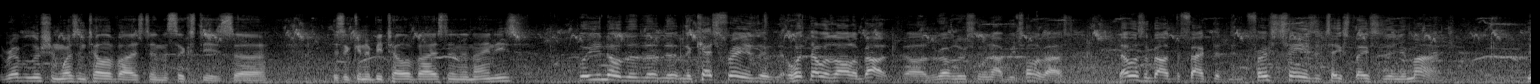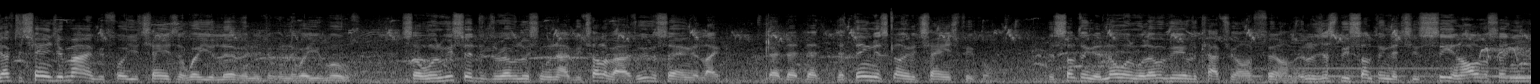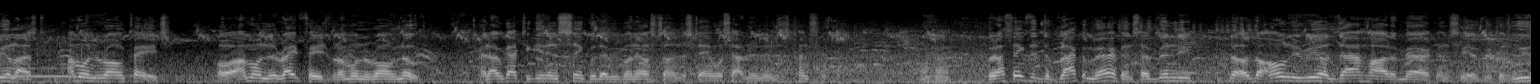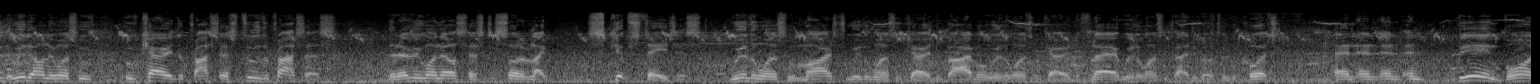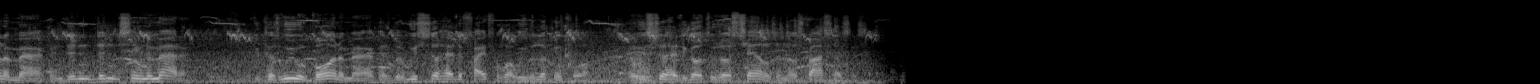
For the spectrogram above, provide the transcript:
The revolution wasn't televised in the 60s. Uh, is it going to be televised in the 90s? Well, you know, the, the, the catchphrase, what that was all about, uh, the revolution will not be televised, that was about the fact that the first change that takes place is in your mind. You have to change your mind before you change the way you live and the, and the way you move. So when we said that the revolution will not be televised, we were saying that, like, that, that, that the thing that's going to change people is something that no one will ever be able to capture on film. It'll just be something that you see, and all of a sudden you realize, I'm on the wrong page. Or I'm on the right page, but I'm on the wrong note. And I've got to get in sync with everyone else to understand what's happening in this country. Uh-huh. But I think that the black Americans have been the, the, the only real die-hard Americans here because we, we're the only ones who, who've carried the process through the process. That everyone else has sort of like skipped stages. We're the ones who marched, we're the ones who carried the Bible, we're the ones who carried the flag, we're the ones who tried to go through the courts. And, and, and, and being born American didn't, didn't seem to matter because we were born Americans, but we still had to fight for what we were looking for. And we still had to go through those channels and those processes.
